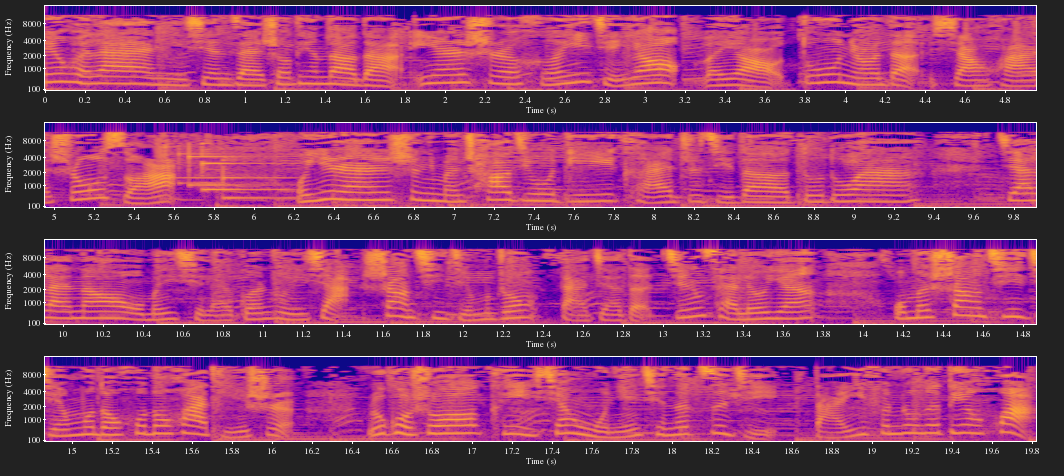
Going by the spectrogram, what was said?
欢迎回来，你现在收听到的依然是何以解忧，唯有嘟妞的笑话事务所，我依然是你们超级无敌可爱至极的嘟嘟啊！接下来呢，我们一起来关注一下上期节目中大家的精彩留言。我们上期节目的互动话题是：如果说可以向五年前的自己打一分钟的电话，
